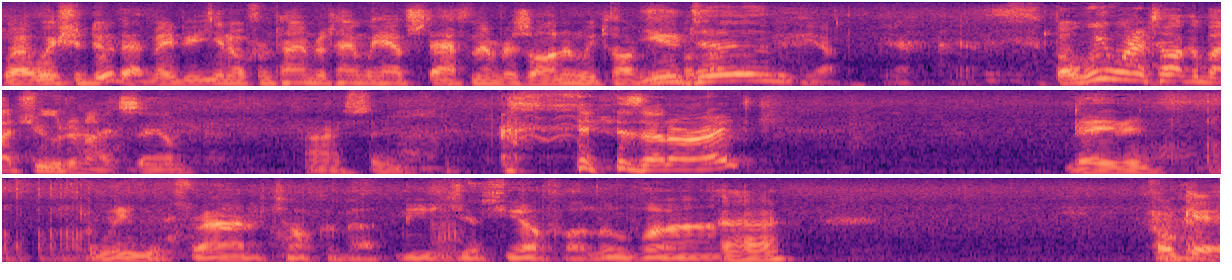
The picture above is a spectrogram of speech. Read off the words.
Well, we should do that. Maybe, you know, from time to time we have staff members on and we talk to You them about- do? Yeah, yeah, yeah. But we want to talk about you tonight, Sam. I see. Is that all right? David, we were trying to talk about me just here for a little while. Uh-huh. Okay.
